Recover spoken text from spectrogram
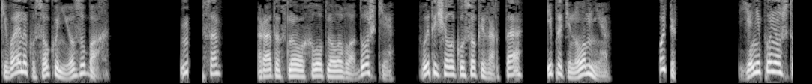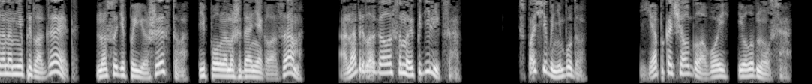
кивая на кусок у нее в зубах. «Мясо». Рата снова хлопнула в ладошки, вытащила кусок изо рта и протянула мне. «Хочешь?» Я не понял, что она мне предлагает, но, судя по ее жесту и полным ожидания глазам, она предлагала со мной поделиться. Спасибо, не буду. Я покачал головой и улыбнулся.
